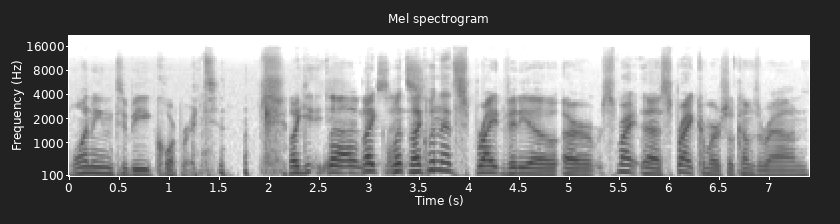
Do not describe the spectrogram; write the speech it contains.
wanting to be corporate. like No, like when, like when that Sprite video or Sprite uh, Sprite commercial comes around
